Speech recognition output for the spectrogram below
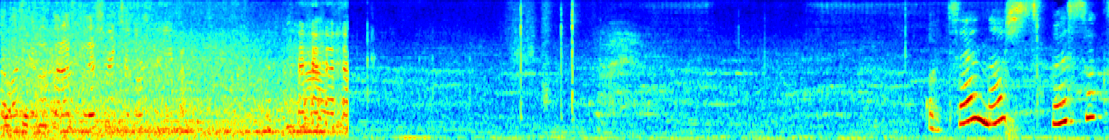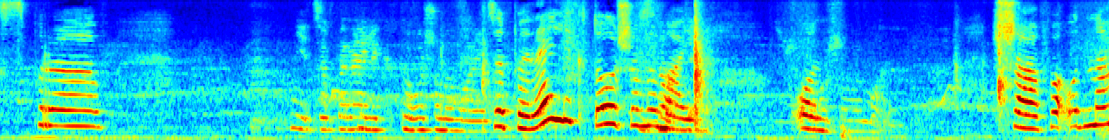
Зараз буде швидше трошки їхати. Оце наш список справ. Ні, це перелік того, що ми маємо. Це перелік того, що ми Знати. маємо. Он шафа одна,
